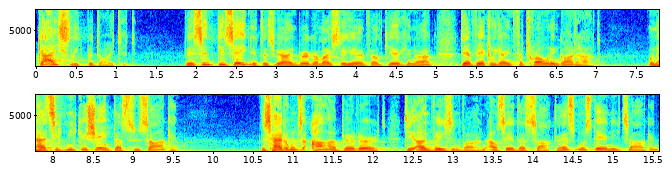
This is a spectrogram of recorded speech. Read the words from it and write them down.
geistlich bedeutet. Wir sind gesegnet, dass wir einen Bürgermeister hier in Feldkirchen haben, der wirklich ein Vertrauen in Gott hat und hat sich nicht geschämt, das zu sagen. Das hat uns alle berührt, die anwesend waren, als er das sagte. Das musste er nicht sagen,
